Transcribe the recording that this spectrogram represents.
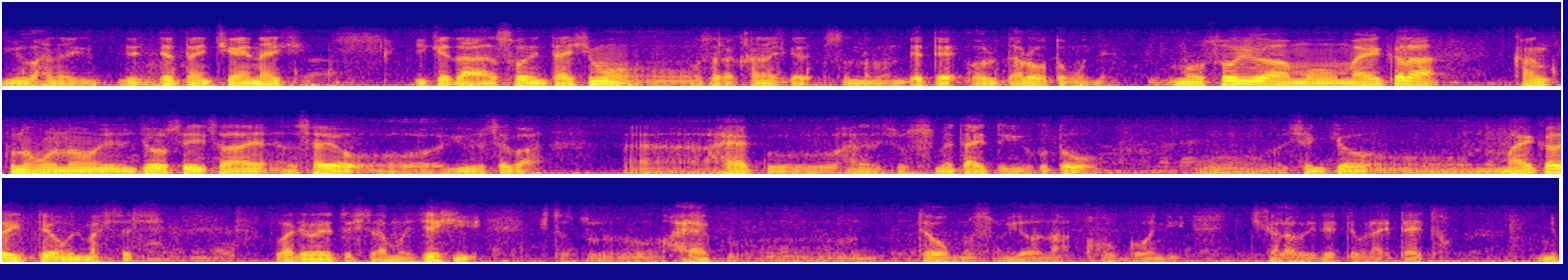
いう話出たに違いないし池田総理に対してもおそらく話がそんなもん出ておるだろうと思うんで。もう総理はもう前から韓国の方の情勢さえを許せば早く話を進めたいということを選挙の前から言っておりましたし我々としてはもうぜひ一つ早く手を結ぶような方向に力を入れてもらいたいと。日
